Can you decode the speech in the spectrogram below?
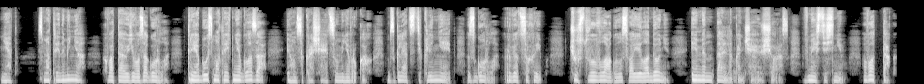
Нет, смотри на меня. Хватаю его за горло, требую смотреть мне в глаза, и он сокращается у меня в руках. Взгляд стекленеет, с горла рвется хрип. Чувствую влагу на своей ладони и ментально кончаю еще раз, вместе с ним. Вот так,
